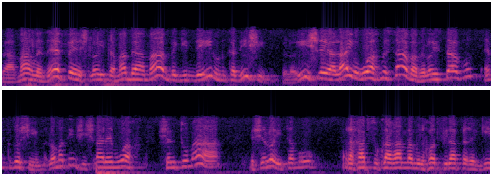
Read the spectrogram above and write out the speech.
ואמר לנפש לא יטמע בעמיו בגין ונקדישין, ולא ישרי עלי רוח מסבה ולא יסתאבון, הם קדושים, לא מתאים שישרה עליהם רוח של טומאה ושלא יטמאו. הלכה פסוקה רמב"ם הלכות תפילה פרק ג'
